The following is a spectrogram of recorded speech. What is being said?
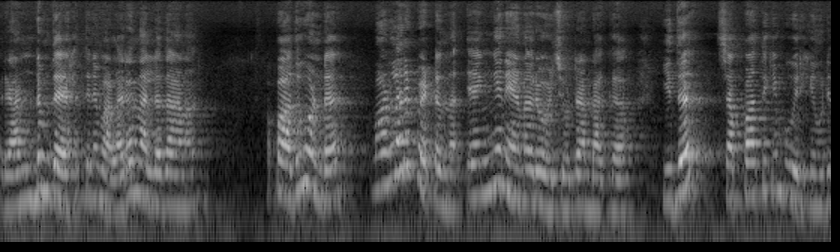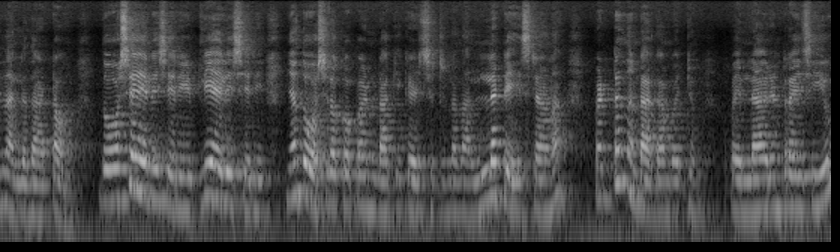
രണ്ടും ദേഹത്തിന് വളരെ നല്ലതാണ്. അപ്പോൾ അതുകൊണ്ട് വളരെ പെട്ടെന്ന് എങ്ങനെയാണ് ഒരു ഒഴിച്ചുകൂട്ടാൻ ഉണ്ടാക്കുക? ഇത് ചപ്പാത്തിക്കും പൂരിക്കും കൂടി നല്ലതാട്ടോ. ദോശ ആയാലും ശരി ഇഡ്ഡലി ആയാലും ശരി ഞാൻ ദോശയിലൊക്കെ ഒപ്പം ഉണ്ടാക്കി കഴിച്ചിട്ടുണ്ട്. നല്ല ടേസ്റ്റാണ്. പെട്ടെന്ന് ഉണ്ടാക്കാൻ പറ്റും. അപ്പോൾ എല്ലാവരും ട്രൈ ചെയ്യൂ.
